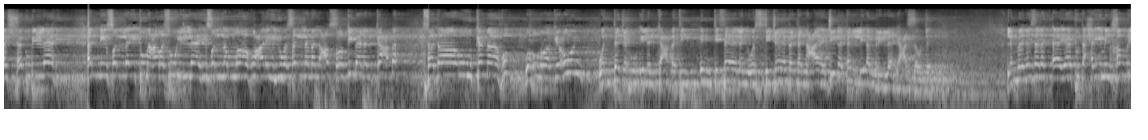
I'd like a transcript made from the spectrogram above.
أشهد بالله أني صليت مع رسول الله صلى الله عليه وسلم العصر قبل الكعبة فداروا كما هم وهم راكعون واتجهوا إلى الكعبة امتثالا واستجابة عاجلة لأمر الله عز وجل. لما نزلت آيات تحريم الخمر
